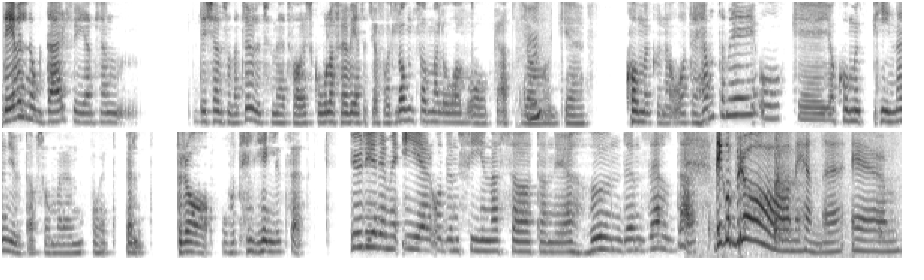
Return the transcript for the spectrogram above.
det är väl nog därför egentligen det känns så naturligt för mig att vara i skola för jag vet att jag får ett långt sommarlov och att jag Mm kommer kunna återhämta mig och eh, jag kommer hinna njuta av sommaren på ett väldigt bra och tillgängligt sätt. Hur är det med er och den fina söta nya hunden Zelda? Det går bra med henne. Ehm,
